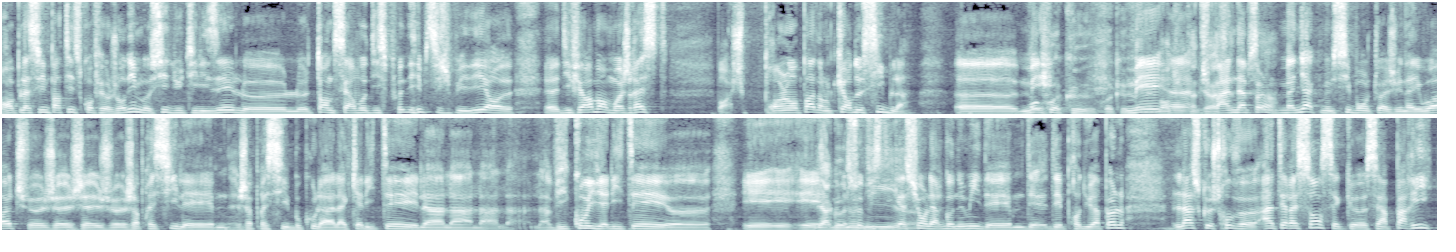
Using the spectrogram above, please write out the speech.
de remplacer une partie de ce qu'on fait aujourd'hui, mais aussi d'utiliser le, temps de cerveau disponible, si je puis dire, euh, euh, différemment. Moi, je reste. Bon, je suis probablement pas dans le cœur de cible. Euh, mais quoi que, quoi que mais euh, je suis pas un Apple maniaque, même si bon, toi, j'ai une iWatch, j'apprécie les, j'apprécie beaucoup la, la, qualité, et la, la, la, la vie convivialité euh, et, et la sophistication, l'ergonomie des, des, des, produits Apple. Là, ce que je trouve intéressant, c'est que c'est un pari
